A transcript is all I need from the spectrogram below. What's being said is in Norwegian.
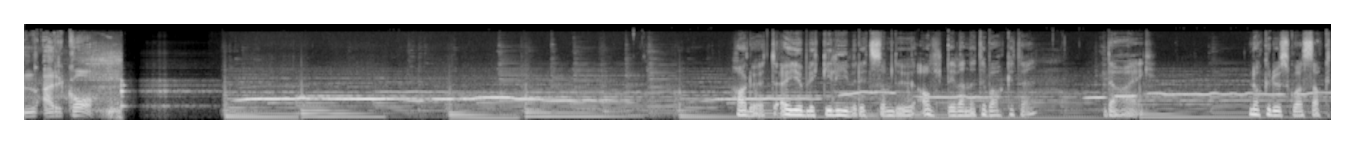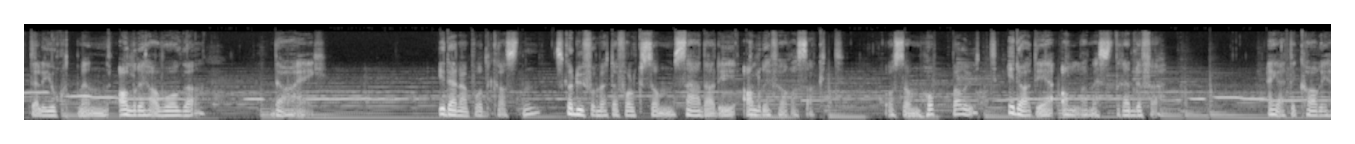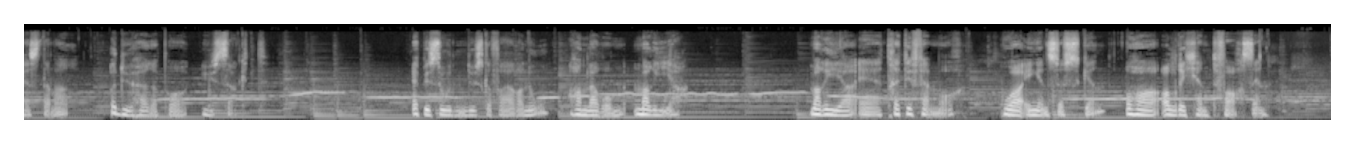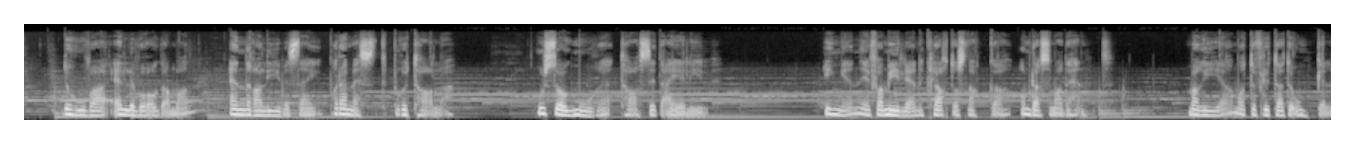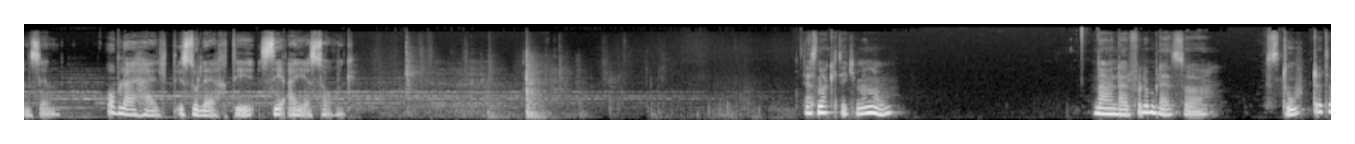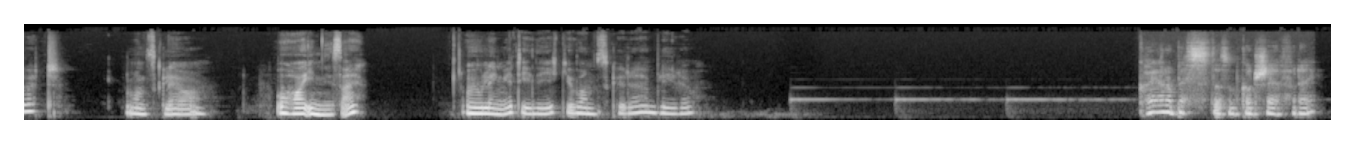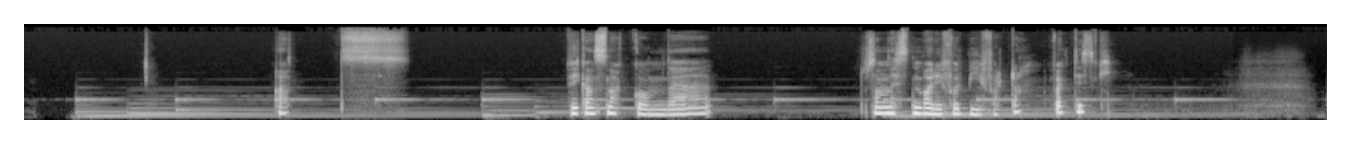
NRK. Har du et øyeblikk i livet ditt som du alltid vender tilbake til? Det har jeg. Noe du skulle ha sagt eller gjort, men aldri har våga? Det har jeg. I denne podkasten skal du få møte folk som sier det de aldri før har sagt, og som hopper ut i det de er aller mest redde for. Jeg heter Kari Hestemar, og du hører på Usagt. Episoden du skal få høre nå, handler om Maria. Maria er 35 år. Hun har ingen søsken og har aldri kjent far sin. Da hun var 11 år gammel, endra livet seg på det mest brutale. Hun så moren ta sitt eget liv. Ingen i familien klarte å snakke om det som hadde hendt. Maria måtte flytte til onkelen sin og blei helt isolert i sin egen sorg. Jeg snakket ikke med noen. Det er vel derfor det ble så stort etter hvert. Vanskelig å, å ha inni seg. Og jo lengre tid det gikk, jo vanskeligere blir det jo. Hva er det beste som kan skje for deg? At vi kan snakke om det sånn nesten bare i forbifarta, faktisk.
